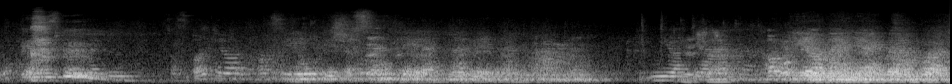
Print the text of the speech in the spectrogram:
Jó, keresztelhetünk az Atya, a Fiú és a Szentlélek nevében. Mi atyánk, Aki a mennyekben vagy,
